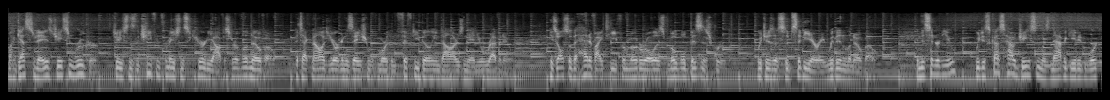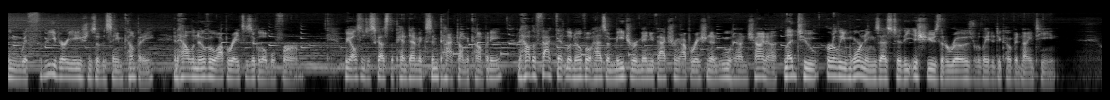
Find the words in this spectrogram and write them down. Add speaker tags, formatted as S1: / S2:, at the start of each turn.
S1: My guest today is Jason Ruger. Jason's the Chief Information Security Officer of Lenovo, a technology organization with more than $50 billion in annual revenue. He's also the head of IT for Motorola's Mobile Business Group, which is a subsidiary within Lenovo. In this interview, we discuss how Jason has navigated working with three variations of the same company and how Lenovo operates as a global firm. We also discuss the pandemic's impact on the company and how the fact that Lenovo has a major manufacturing operation in Wuhan, China, led to early warnings as to the issues that arose related to COVID 19.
